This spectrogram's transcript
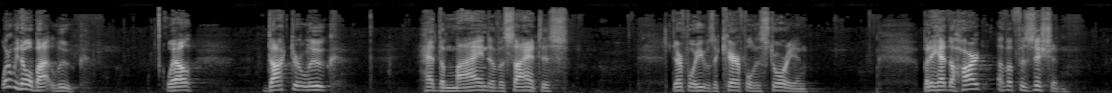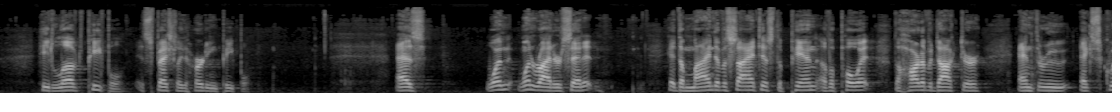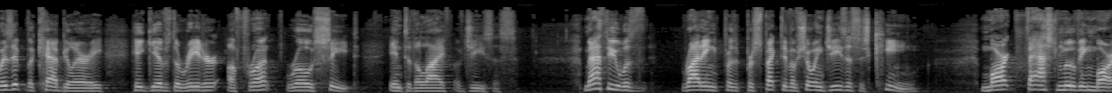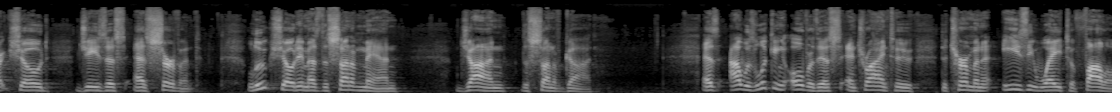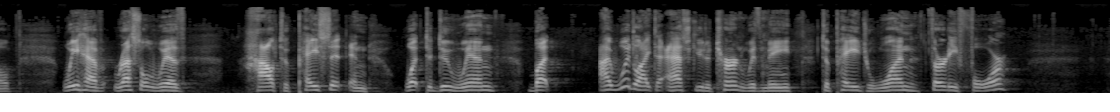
What do we know about Luke? Well, Dr. Luke had the mind of a scientist, therefore, he was a careful historian. But he had the heart of a physician. He loved people, especially hurting people. As one, one writer said it, he had the mind of a scientist, the pen of a poet, the heart of a doctor, and through exquisite vocabulary, he gives the reader a front row seat into the life of Jesus. Matthew was writing for the perspective of showing Jesus as king. Mark, fast moving Mark, showed Jesus as servant. Luke showed him as the Son of Man, John, the Son of God. As I was looking over this and trying to determine an easy way to follow, we have wrestled with how to pace it and what to do when, but I would like to ask you to turn with me to page 134.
